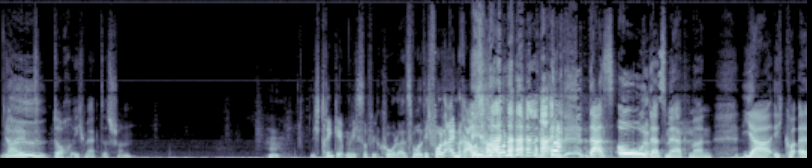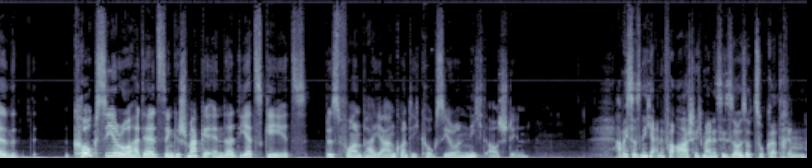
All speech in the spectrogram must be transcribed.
Light. Doch, ich merke das schon. Ich trinke eben nicht so viel Cola. Jetzt wollte ich voll einen raushauen. Nein, das, oh, das merkt man. Ja, ich, äh, Coke Zero hat ja jetzt den Geschmack geändert. Jetzt geht's. Bis vor ein paar Jahren konnte ich Coke Zero nicht ausstehen. Aber ist das nicht eine Verarsche? Ich meine, es ist sowieso Zucker drin.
